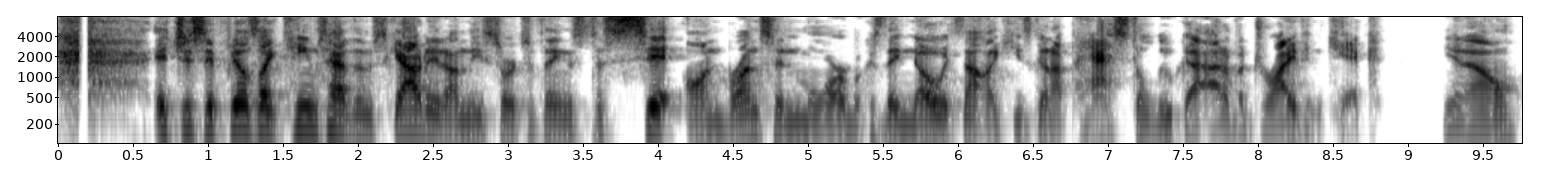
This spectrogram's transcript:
it just it feels like teams have them scouted on these sorts of things to sit on Brunson more because they know it's not like he's going to pass to Luka out of a driving kick, you know,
